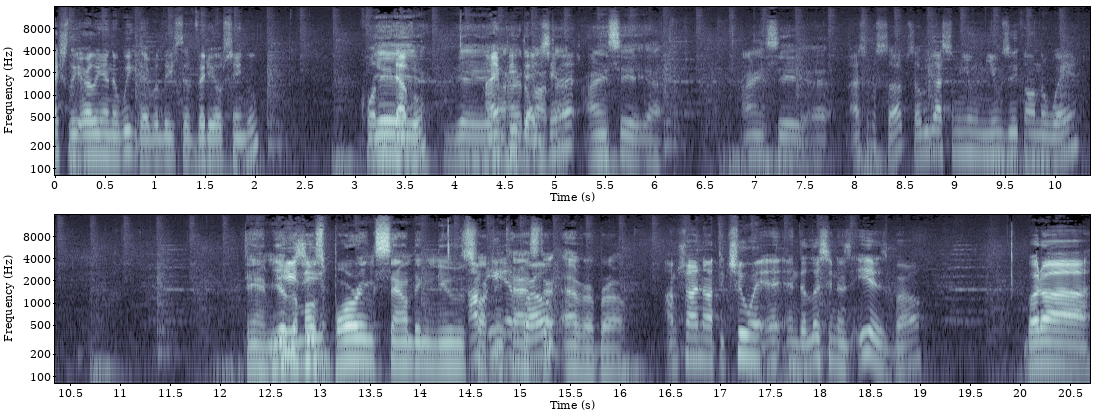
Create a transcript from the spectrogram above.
actually earlier in the week they released a video single called yeah, "The Devil." Yeah, yeah, yeah. I ain't heard peeped that. You seen that? I ain't see it yet. I ain't see it yet. That's what's up. So we got some new music on the way. Damn, you're Yeezy. the most boring sounding news I'm fucking eating, caster bro. ever, bro. I'm trying not to chew in, in the listeners' ears, bro. But uh,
